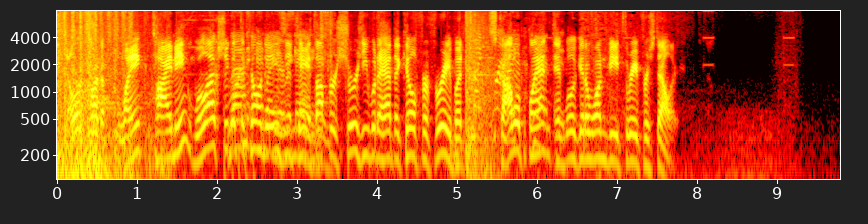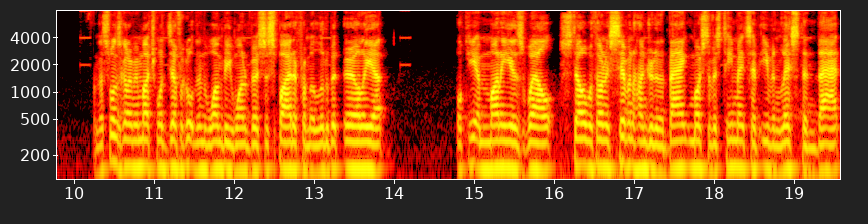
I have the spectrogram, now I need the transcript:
Stellar trying to flank. Timing. We'll actually get the kill into AZK. I thought for sure he would have had the kill for free, but Scott will plant and we'll get a 1v3 for Stellar. And this one's going to be much more difficult than the 1v1 versus Spider from a little bit earlier. Looking at money as well. Stellar with only 700 in the bank. Most of his teammates have even less than that.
